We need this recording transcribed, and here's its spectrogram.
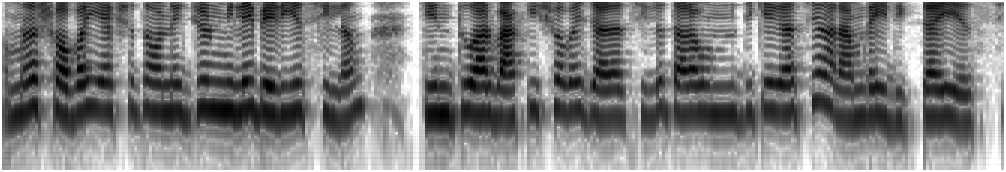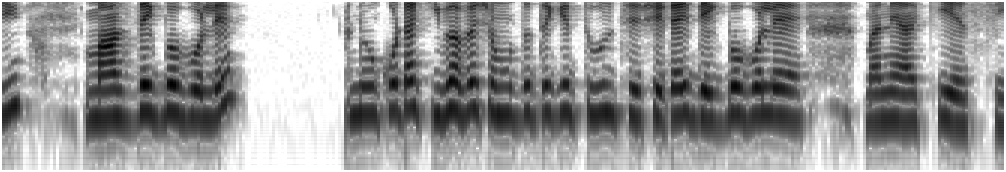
আমরা সবাই একসাথে অনেকজন মিলেই বেরিয়েছিলাম, কিন্তু আর বাকি সবাই যারা ছিল তারা অন্যদিকে গেছে আর আমরা এই দিকটাই এসছি। মাছ দেখব বলে। নৌকোটা কীভাবে সমুদ্র থেকে তুলছে সেটাই দেখব বলে মানে আর কি এসছি।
